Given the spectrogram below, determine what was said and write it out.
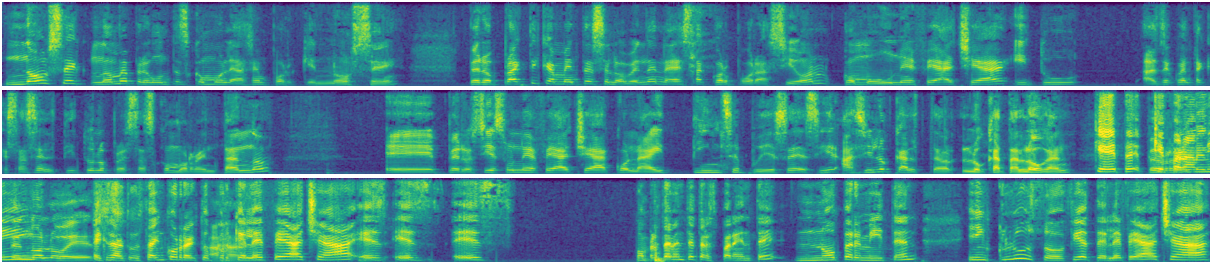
No sé, no me preguntes cómo le hacen porque no sé, pero prácticamente se lo venden a esta corporación como un FHA y tú haz de cuenta que estás en el título, pero estás como rentando. Eh, pero si es un FHA con ITIN, se pudiese decir. Así lo, cata- lo catalogan. Que, pe- Pero que para realmente mí no lo es. Exacto, está incorrecto porque el FHA es es es completamente transparente, no permiten, incluso, fíjate, el FHA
